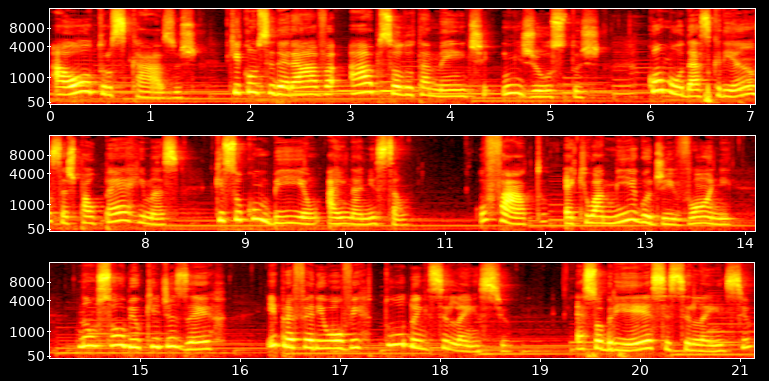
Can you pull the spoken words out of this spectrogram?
a outros casos que considerava absolutamente injustos, como o das crianças paupérrimas que sucumbiam à inanição. O fato é que o amigo de Ivone não soube o que dizer e preferiu ouvir tudo em silêncio. É sobre esse silêncio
